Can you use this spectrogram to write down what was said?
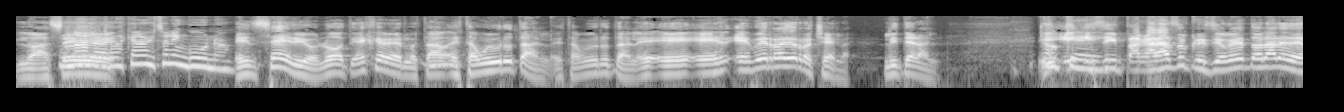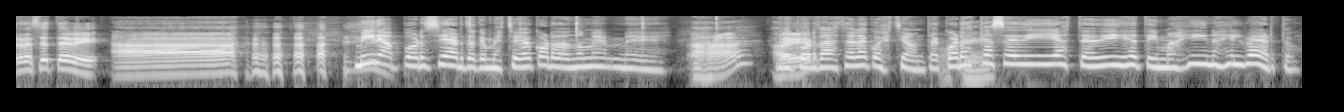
lo hace. No, la verdad es que no he visto ninguno. En serio, no, tienes que verlo. Está, está muy brutal, está muy brutal. Eh, eh, es, es ver Radio Rochela, literal. Y, Ok. y- y sin pagar la suscripción en dólares de RCTV. Ah. Mira, por cierto, que me estoy acordando, me, me Ajá. ver. la cuestión. ¿Te acuerdas que hace días te dije, ¿te imaginas, Gilberto?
